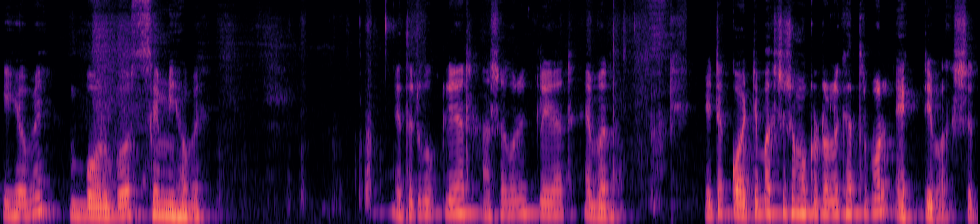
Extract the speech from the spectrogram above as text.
কী হবে? বর্গ সেমি হবে। এতটুকু ক্লিয়ার আশা করি ক্লিয়ার এবার। এটা কয়টি বাক্সের সমগ্রটলের ক্ষেত্রফল? একটি বাক্সের।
